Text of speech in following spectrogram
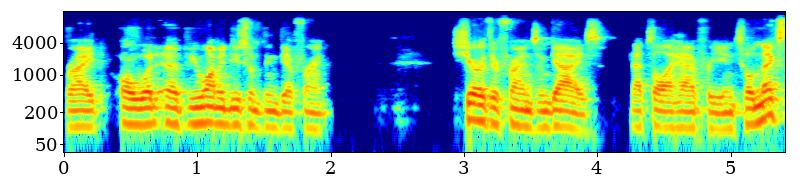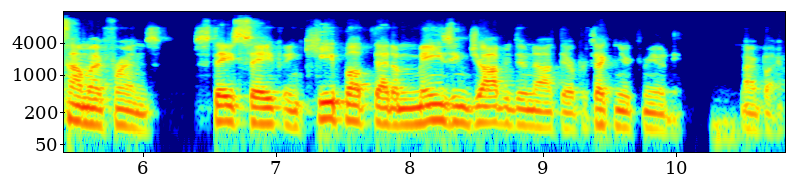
right? Or what if you want me to do something different. Share with your friends and guys. That's all I have for you. Until next time, my friends, stay safe and keep up that amazing job you're doing out there protecting your community. Right, bye.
